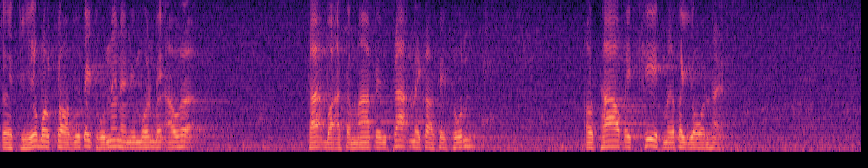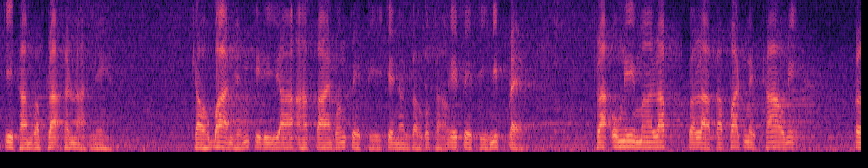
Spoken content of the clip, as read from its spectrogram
เศรษฐีก็บอกจอบอยู่ใต้ถุนนั่นน่ะนิมนต์ไปเอาเถอะพระบอกอาตมาเป็นพระไม่เข้าใต้ถุน เอาเท้าไปคีบมันแล้วก็โยนให้ที่ทำกับพระขนาดนี้ ชาวบ้านเห็นกิริยาอาการของเศรษฐีเช่นนั้นเขาก็ถามเอะเศรษฐีนี่แปลกพระองค์นี้มารับกลากระพัดเม็ดเช้านี่กร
